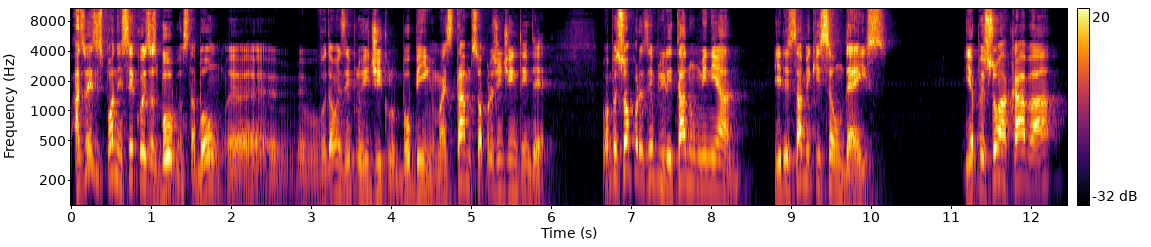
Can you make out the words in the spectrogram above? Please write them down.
Às vezes podem ser coisas bobas, tá bom? É, eu vou dar um exemplo ridículo, bobinho, mas tá só para a gente entender. Uma pessoa, por exemplo, ele está num minyan e ele sabe que são 10 e a pessoa acaba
